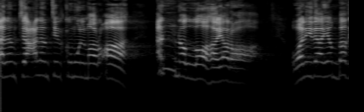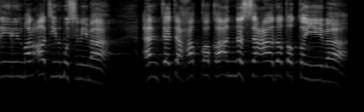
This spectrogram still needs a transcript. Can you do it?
ألم تعلم تلكم المرأة أن الله يرى؟ ولذا ينبغي للمرأة المسلمة أن تتحقق أن السعادة الطيبة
